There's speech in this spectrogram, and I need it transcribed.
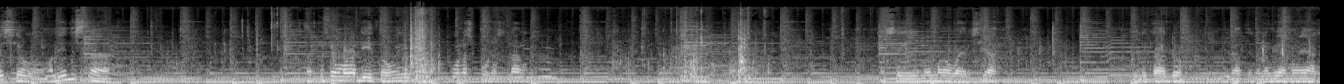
guys, yung malinis na. Tapos yung mga dito, ay punas-punas lang. Kasi may mga wires siya. Delikado. Hindi natin alam yan mga yan.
